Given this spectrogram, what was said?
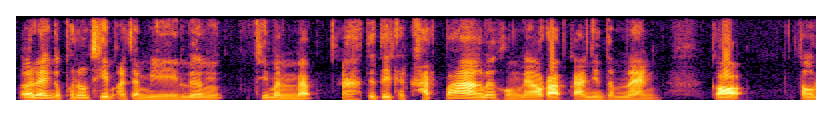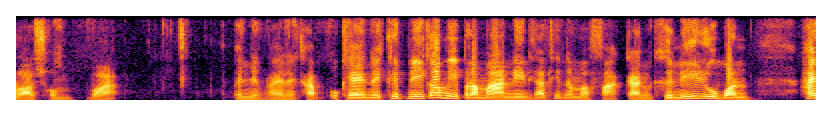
เออเล่นกับเพื่อนร่วมทีมอาจจะมีเรื่องที่มันแบบอะติดติดขัดขัดบ้างเรื่องของแนวรับการยืนตำแหน่ง ก็ต้องรอชมว่าเป็นอย่างไรนะครับโอเค ในคลิปนี้ก็มีประมาณนี้นครับที่นำมาฝากกัน คืนนี้ดูบอลให้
